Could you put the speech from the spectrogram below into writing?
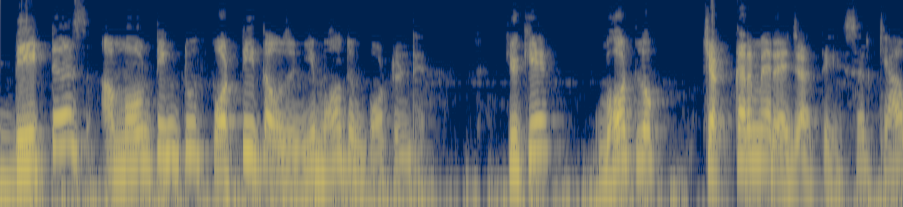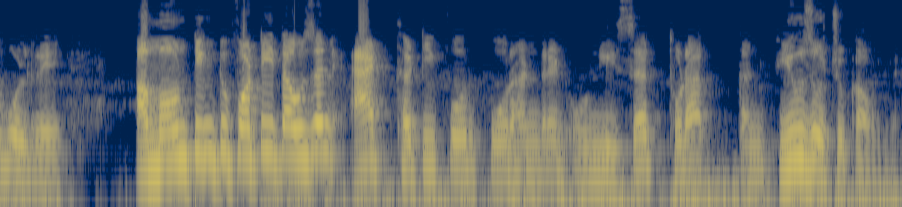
debtors amounting to forty thousand ये बहुत इंपॉर्टेंट है। क्योंकि बहुत लोग चक्कर में रह जाते हैं। सर, क्या बोल रहे amounting to forty thousand eight thirty four four hundred only sir, थोड़ा कंफ्यूज हो चुका हूँ मैं।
